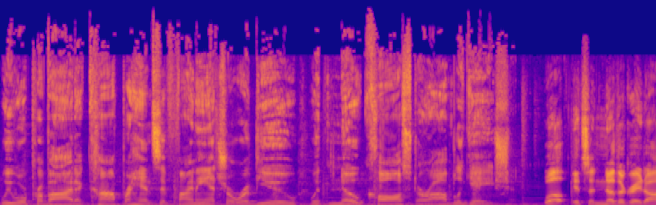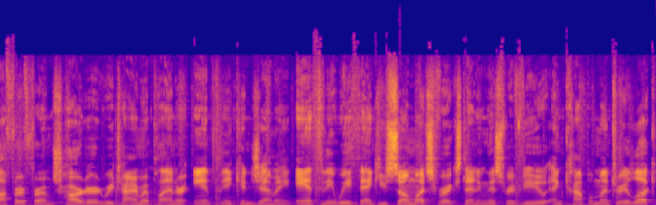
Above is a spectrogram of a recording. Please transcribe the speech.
we will provide a comprehensive financial review with no cost or obligation. Well, it's another great offer from Chartered Retirement Planner Anthony Congemi. Anthony, we thank you so much for extending this review and complimentary look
